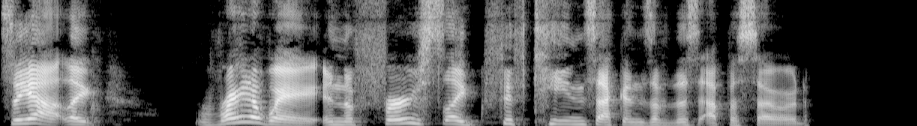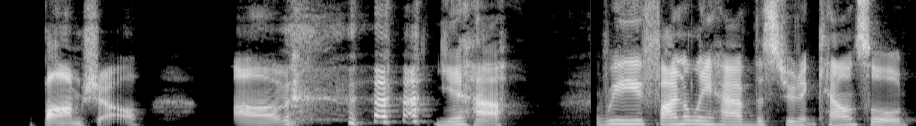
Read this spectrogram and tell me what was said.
So yeah, like right away in the first like 15 seconds of this episode, bombshell. Um Yeah. We finally have the student council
